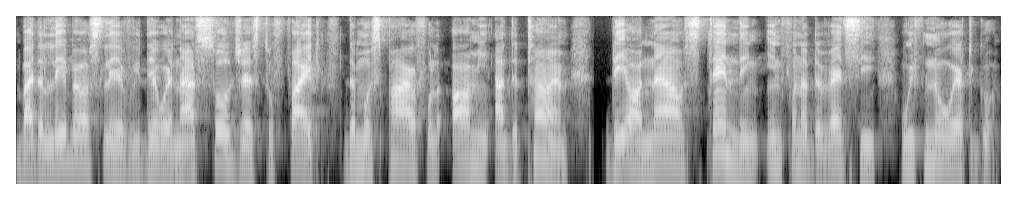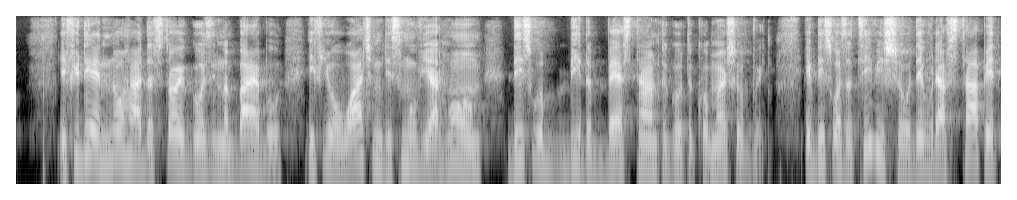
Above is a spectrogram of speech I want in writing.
by the labor of slavery, they were not soldiers to fight the most powerful army at the time. They are now standing in front of the Red Sea with nowhere to go. If you didn't know how the story goes in the Bible, if you're watching this movie at home, this will be the best time to go to commercial break. If this was a TV show, they would have stopped it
